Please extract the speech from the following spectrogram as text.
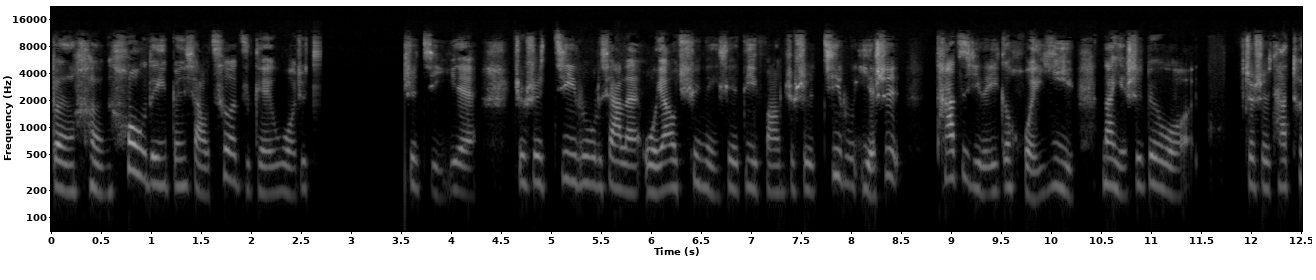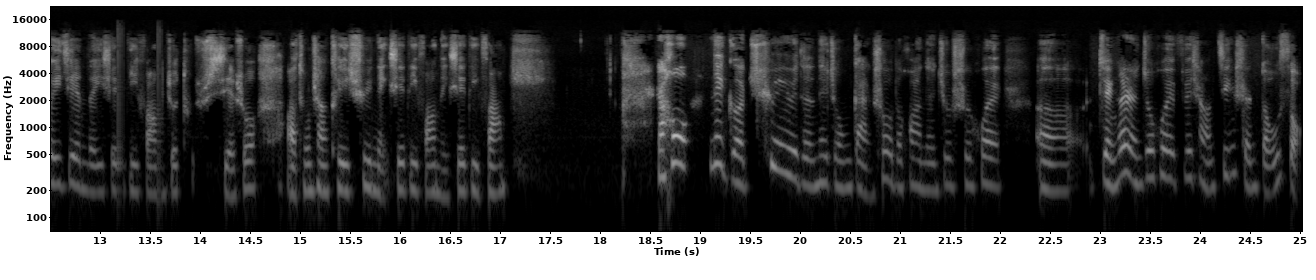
本很厚的一本小册子给我，就。是几页，就是记录下来我要去哪些地方，就是记录也是他自己的一个回忆，那也是对我，就是他推荐的一些地方，就写说啊，通常可以去哪些地方，哪些地方。然后那个雀跃的那种感受的话呢，就是会呃，整个人就会非常精神抖擞，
